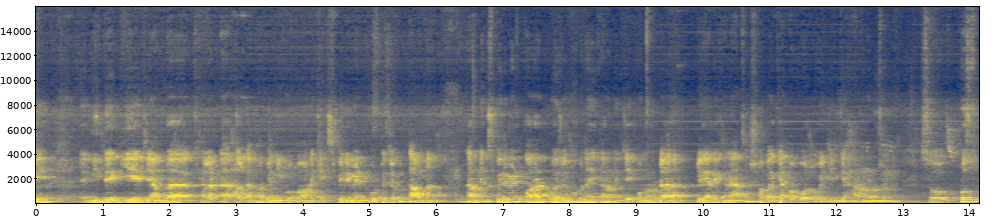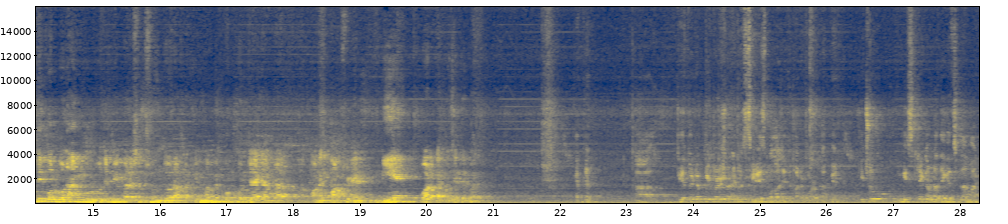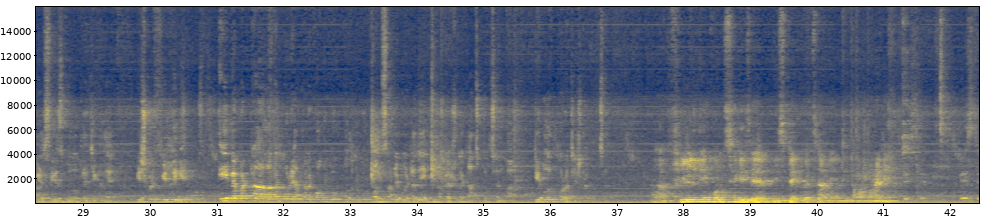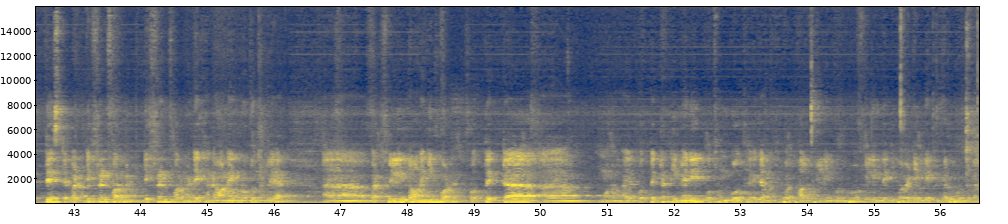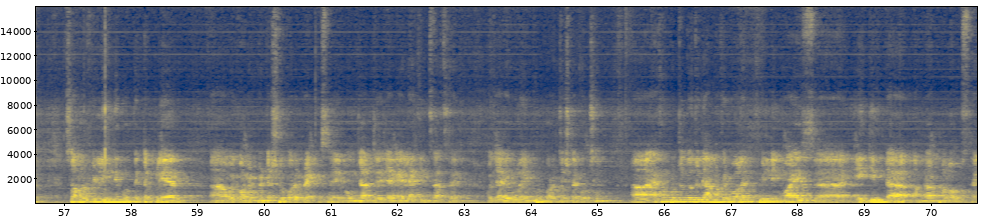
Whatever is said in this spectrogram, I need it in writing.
নিতে গিয়ে যে আমরা খেলাটা হালকাভাবে নিব বা অনেক এক্সপেরিমেন্ট করতে যাব, তাও না। কারণ এক্সপেরিমেন্ট করার প্রয়োজন হবে না এই কারণে যে পনেরোটা প্লেয়ার এখানে আছে, সবাই ক্যাপাবল ওই টিমকে হারানোর জন্য। সো প্রস্তুতি বলব না, আমি বলব যে প্রিপারেশন সুন্দর, আমরা কীভাবে, কোন কোন জায়গায় আমরা অনেক কনফিডেন্ট নিয়ে ওয়ার্ল্ড কাপে যেতে পারি। ক্যাপ্টেন যেহেতু এটা প্রিপারেশন একটা সিরিজ বলা যেতে পারে ওয়ার্ল্ড কাপের কিছু মিস্টেক আমরা দেখেছিলাম আগের সিরিজগুলোতে যেখানে বিশেষ করে ফিল্ডিংয়ে এই ব্যাপারটা আলাদা করে আপনারা কতটুকু কতটুকু কনসার্ন এবং এটা নিয়ে কীভাবে আসলে কাজ করছেন বা ডেভেলপ করার চেষ্টা করছেন? ফিল্ডে কোন সিরিজে মিস্টেক হয়েছে আমি ঠিক আমার মনে নেই। টেস্টে but different format different format এখানে অনেক নতুন প্লেয়ার বাট ফিল্ডিংটা অনেক ইম্পর্টেন্ট প্রত্যেকটা প্রত্যেকটা টিমেরই প্রথম গোল থাকে যে আমরা কীভাবে ভালো ফিল্ডিং করব ফিল্ডিং দিয়ে কীভাবে টিমকে হেল্প করতে পারি। সো আমরা ফিল্ডিং নিয়ে প্রত্যেকটা প্লেয়ার ওই কমিটমেন্টটা শো করে প্র্যাকটিসে এবং যার যে জায়গায় ল্যাকিংস আছে, ওই জায়গাগুলো ইমপ্রুভ করার চেষ্টা করছে। এখন পর্যন্ত যদি আমাকে বলেন ফিল্ডিং ওয়াইজ এই টিমটা আমরা ভালো অবস্থায়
